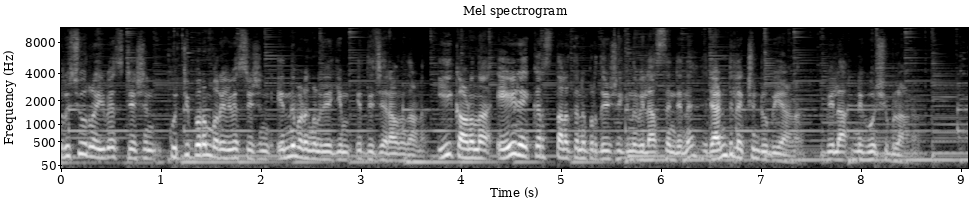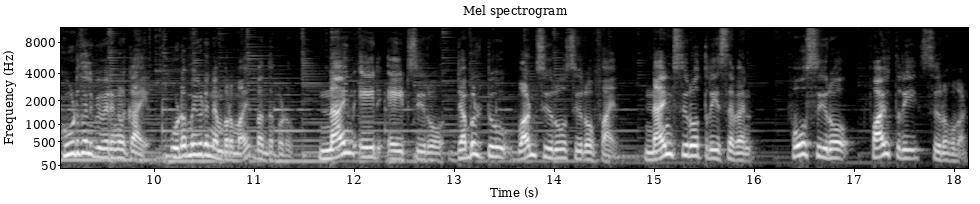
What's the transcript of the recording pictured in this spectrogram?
Thrissur railway station Kuttippuram railway station എന്നിവിടങ്ങളിലേക്കും എത്തിച്ചേരാവുന്നതാണ്. ഈ കാണുന്ന ഏഴ് ഏക്കർ സ്ഥലത്തിന് പ്രതീക്ഷിക്കുന്ന വില സെന്റിന് രണ്ട് ലക്ഷം രൂപയാണ്. വില നെഗോഷ്യബിൾ ആണ്. കൂടുതൽ വിവരങ്ങൾക്കായി ഉടമയുടെ നമ്പറുമായി ബന്ധപ്പെടും. Nine eight eight zero double two one zero zero five nine zero three seven four zero five three zero one.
